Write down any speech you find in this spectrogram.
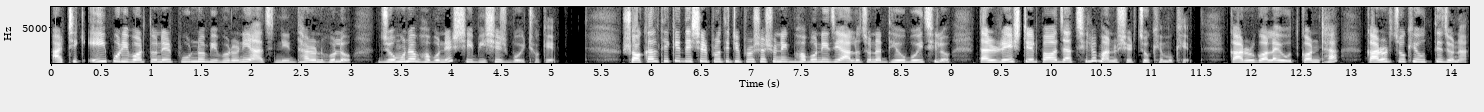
আর ঠিক এই পরিবর্তনের পূর্ণ বিবরণী আজ নির্ধারণ হল যমুনা ভবনের সেই বিশেষ বৈঠকে। সকাল থেকে দেশের প্রতিটি প্রশাসনিক ভবনে যে আলোচনার ঢেউ বইছিল, তার রেশ টের পাওয়া যাচ্ছিল মানুষের চোখে মুখে। কারোর গলায় উৎকণ্ঠা, কারোর চোখে উত্তেজনা।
